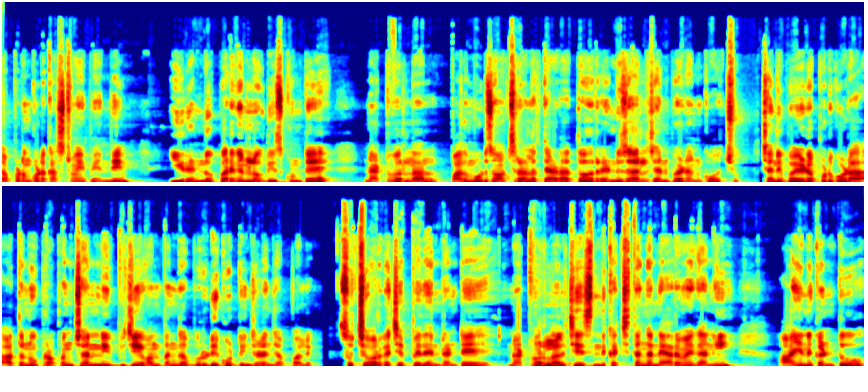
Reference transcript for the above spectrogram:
చెప్పడం కూడా కష్టమైపోయింది. ఈ రెండు పరిగణలోకి తీసుకుంటే నట్వర్లాల్ పదమూడు సంవత్సరాల తేడాతో రెండుసార్లు చనిపోయాడు అనుకోవచ్చు. చనిపోయేటప్పుడు కూడా అతను ప్రపంచాన్ని విజయవంతంగా బురిడి కొట్టించాడని చెప్పాలి. సో చివరిగా చెప్పేది ఏంటంటే నట్వర్లాల్ చేసింది ఖచ్చితంగా నేరమే కానీ ఆయనకంటూ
